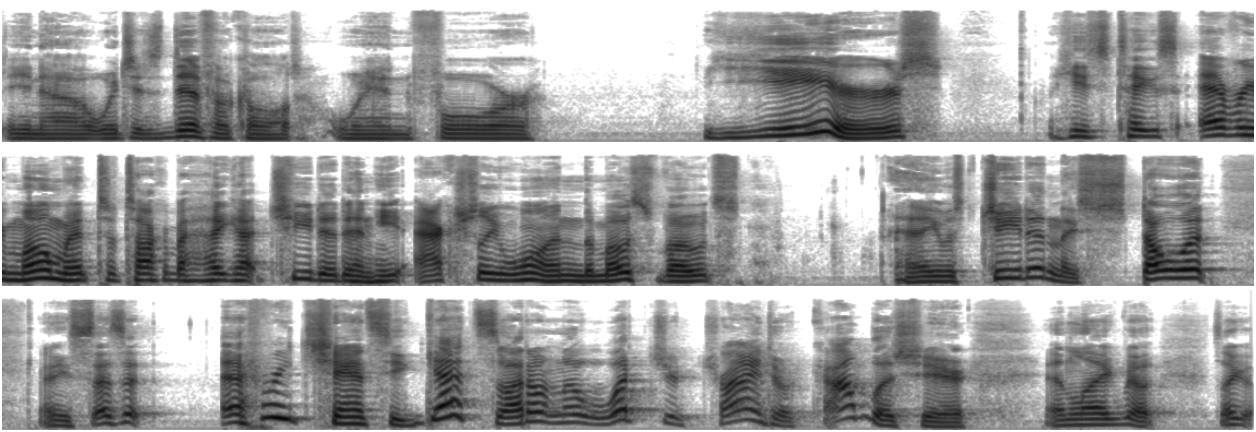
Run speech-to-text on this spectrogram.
you know, which is difficult when for years he takes every moment to talk about how he got cheated and he actually won the most votes. And he was cheated and they stole it and he says it every chance he gets. So i don't know what you're trying to accomplish here. And like it's like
